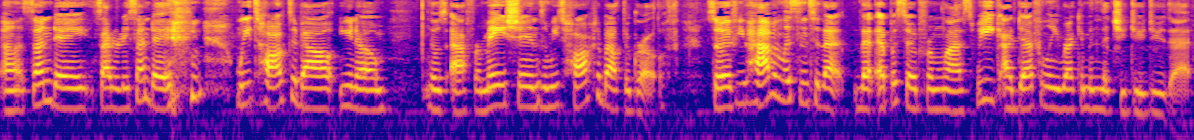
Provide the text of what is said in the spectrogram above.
uh, Sunday, Saturday, Sunday, we talked about, you know, those affirmations and we talked about the growth. So if you haven't listened to that that episode from last week, I definitely recommend that you do do that.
